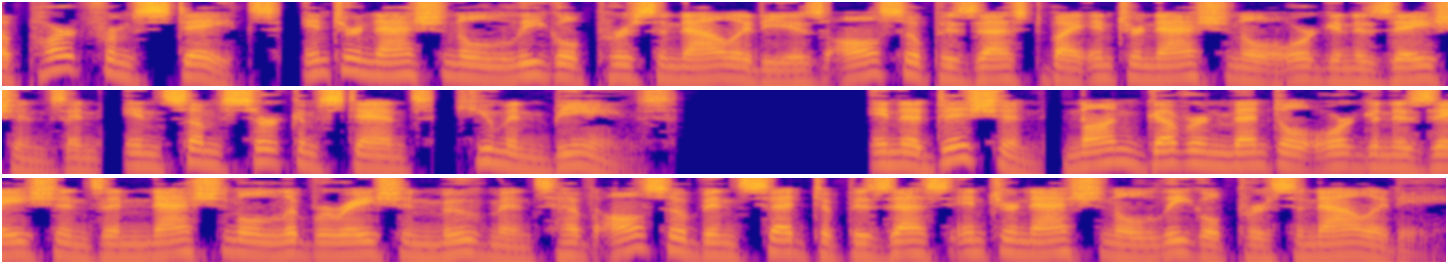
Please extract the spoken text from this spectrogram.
Apart from states, international legal personality is also possessed by international organizations and, in some circumstance, human beings. In addition, non-governmental organizations and national liberation movements have also been said to possess international legal personality.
